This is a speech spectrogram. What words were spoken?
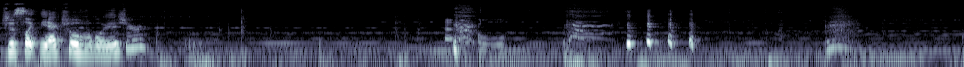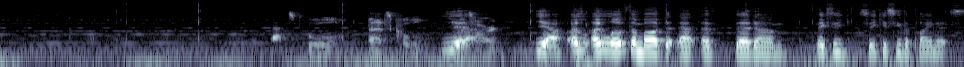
just like the actual Voyager. That's cool. That's cool. That's cool. Yeah. That's hard. Yeah, I, I love the mod that that, that, that um makes it so you can see the planets.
